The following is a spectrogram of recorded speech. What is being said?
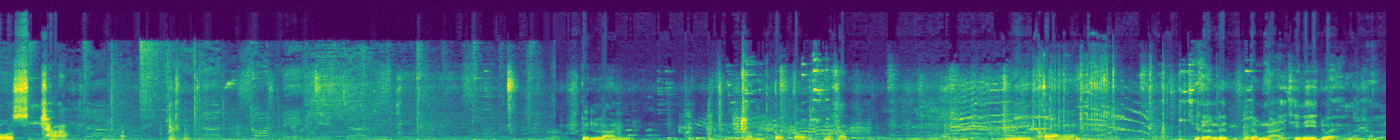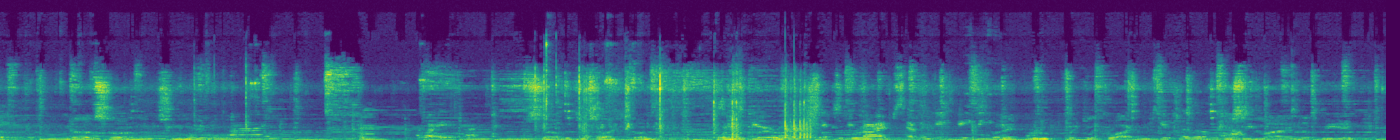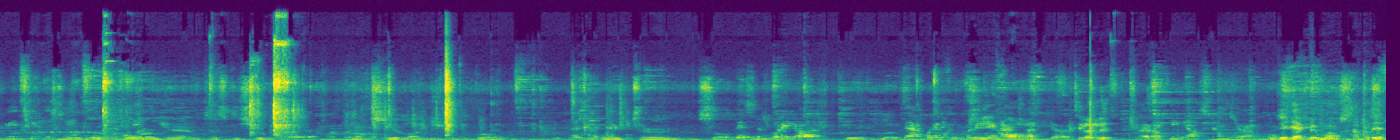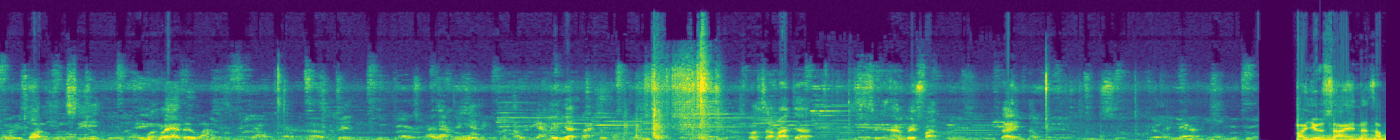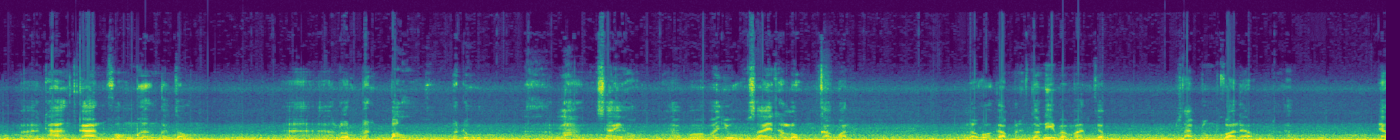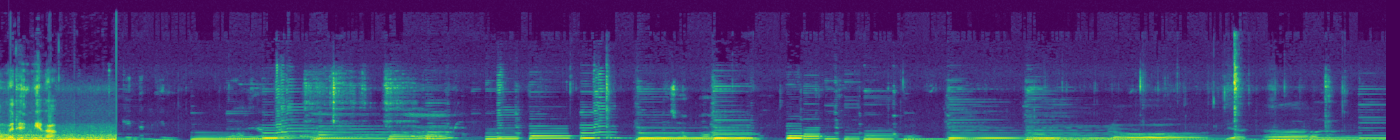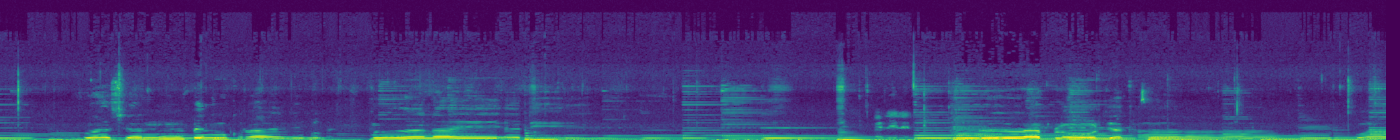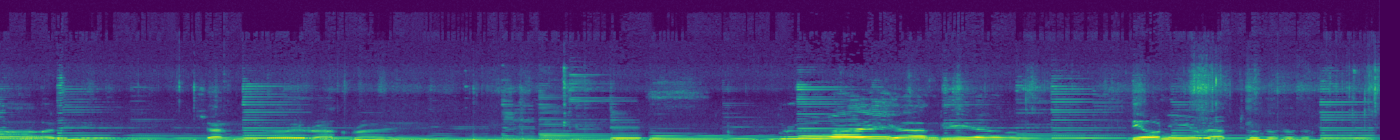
Ghost Child นะครับ เป็นร้านทำเก่าๆนะครับ มีของที่ระลึกจำหน่ายที่นี่ด้วยนะครับ Sounded just. when the bear cut the break, Five, seventy, eighty. but it grew quickly quiet Get you a little as now. he lined up the eight. Then a warm hand touched his shoulder, and it chilled him to the bone. When he turned and saw the This is where woman you are. who had loved That way we put มี it in ของ our junkyard. ที่ระลึกนะครับ Everything else comes around. เยอะแยะไปหมดครับเป็นก้อนหินสีของเมืองแร่เดิม Boxes out there. เอ่อเป็น The bear แล้วเรายัง นะครับ ยัง เยอะแยะไปหมดก็สามารถจะ ซื้อหาไปฝากได้ครับพายุทรายนะครับทางการของเมืองก็ต้องอรถมันเป่ามาดูดเอ่อล้างทรายออกครับเพราะว่าพายุทรายถล่มกลางวัน เราก็กลับมาตอนนี้ประมาณเกือบสามทุ่มกว่าแล้วครับ ยังไม่ถึงที่พัก ฉันเคยรักใคร รู้ไว้อย่างเดียว เดี๋ยวนี้รักเธอ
